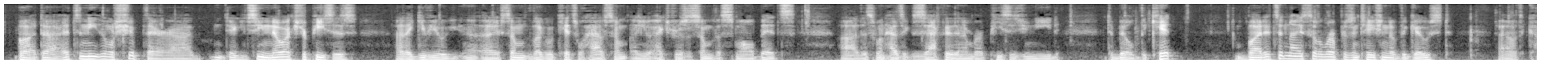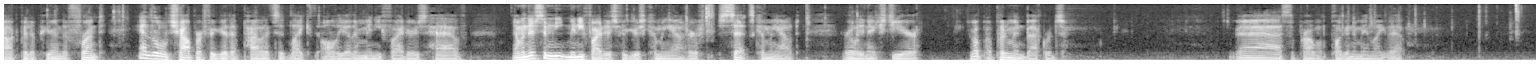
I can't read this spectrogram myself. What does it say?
But uh, it's a neat little ship there. Uh, you can see no extra pieces. Uh, they give you uh, some Lego kits will have some you know, extras of some of the small bits. this one has exactly the number of pieces you need to build the kit. But it's a nice little representation of the Ghost uh, with the cockpit up here in the front, and the little chopper figure that pilots it like all the other mini fighters have. I mean, there's some neat mini fighters figures coming out, or sets coming out early next year. Oh, I put them in backwards. Ah, that's the problem with plugging them in like that.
